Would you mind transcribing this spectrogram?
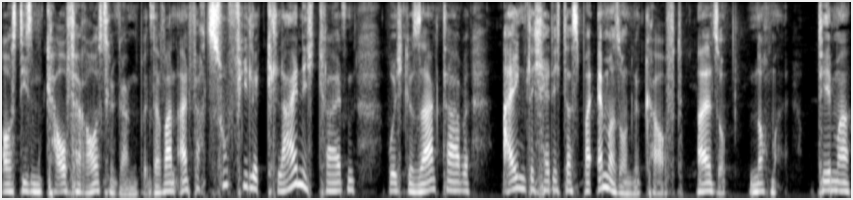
aus diesem Kauf herausgegangen bin. Da waren einfach zu viele Kleinigkeiten, wo ich gesagt habe, eigentlich hätte ich das bei Amazon gekauft. Also, nochmal. Thema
